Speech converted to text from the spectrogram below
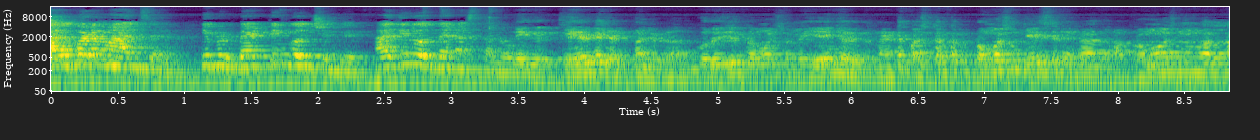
అది కూడా మానేశాను ఇప్పుడు బెట్టింగ్ వచ్చింది. అది వద్దని వస్తాను నీకు క్లియర్గా చెప్తాను చూడు. గురూజీ ప్రమోషన్లో ఏం జరుగుతుంది అంటే ఫస్ట్ ఆఫ్ ఆల్ ప్రమోషన్ చేసేయడం కాదు. ఆ ప్రమోషన్ వల్ల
